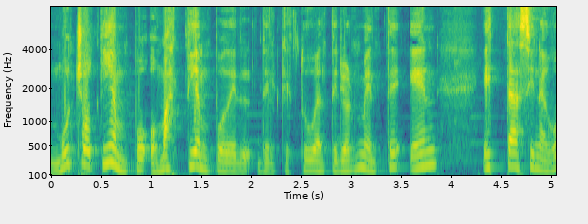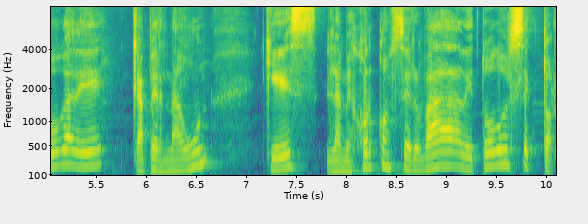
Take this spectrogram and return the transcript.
mucho tiempo o más tiempo del, que estuve anteriormente en esta sinagoga de Capernaum que es la mejor conservada de todo el sector.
